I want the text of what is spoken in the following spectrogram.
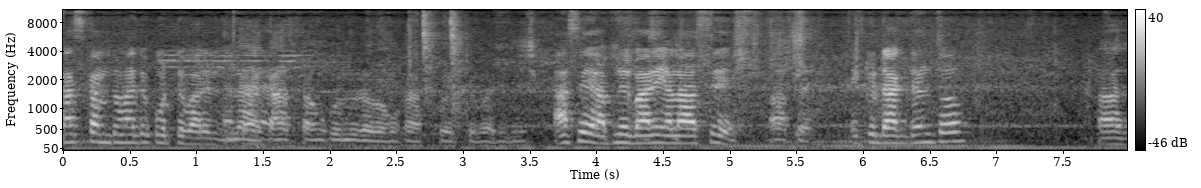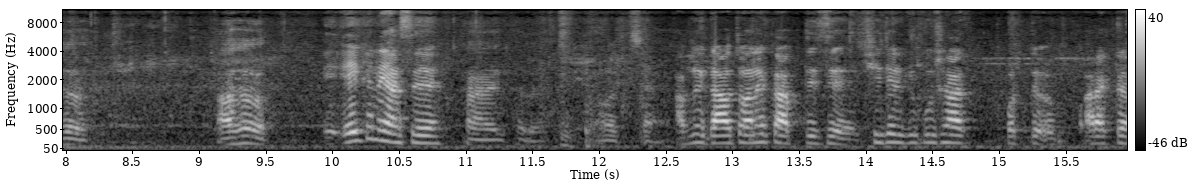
কাজ কাম তো হয়তো করতে পারেন না। না কাজ কাম কোনো রকম কাজ করতে পারিনি। আছে আপনার বাড়ি এলা আছে? আছে। একটু ডাক দেন তো। আসো। আসো। এইখানে আছে? হ্যাঁ আচ্ছা আপনার গা তো অনেক কাঁপতেছে। শীতের কি পোশাক পরতে আর একটা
